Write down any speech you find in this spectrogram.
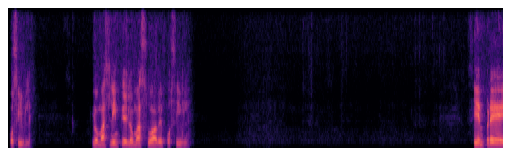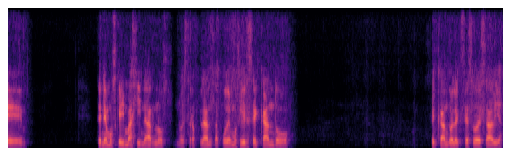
posible. Lo más limpio y lo más suave posible. Siempre tenemos que imaginarnos nuestra planta. Podemos ir secando secando el exceso de savia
